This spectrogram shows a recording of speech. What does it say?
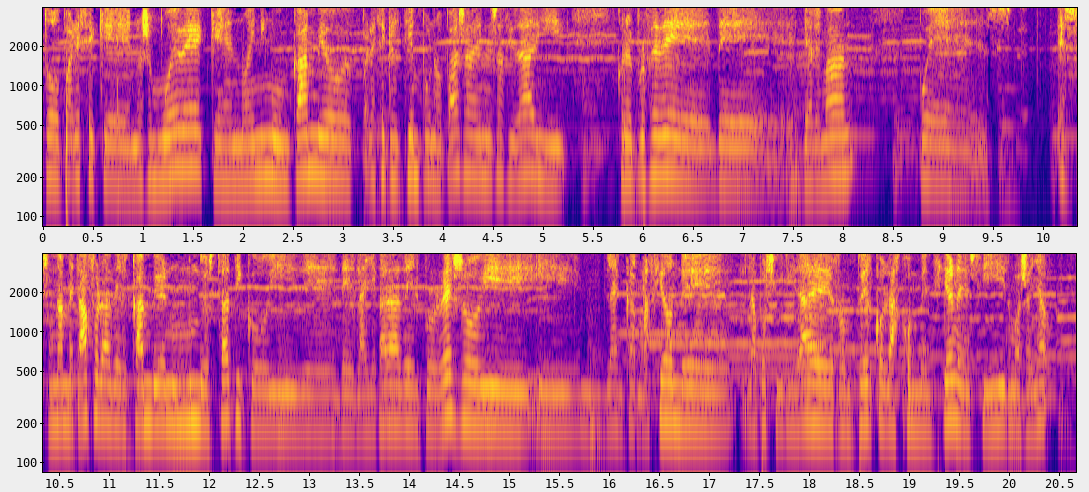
todo parece que no se mueve, que no hay ningún cambio, parece que el tiempo no pasa en esa ciudad y con el profe de, de, de alemán pues es una metáfora del cambio en un mundo estático y de, de la llegada del progreso y, y la encarnación de la posibilidad de romper con las convenciones y ir más allá.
